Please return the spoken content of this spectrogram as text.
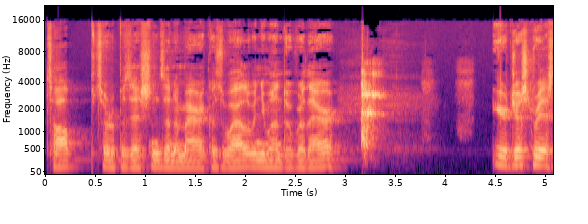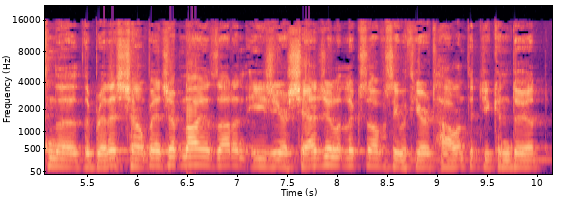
top sort of positions in America as well when you went over there. You're just racing the, the British Championship now. Is that an easier schedule? It looks obviously with your talent that you can do it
